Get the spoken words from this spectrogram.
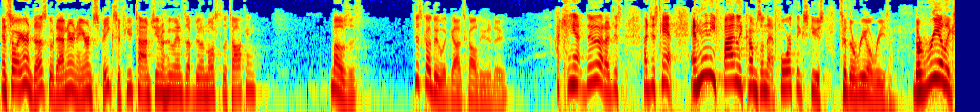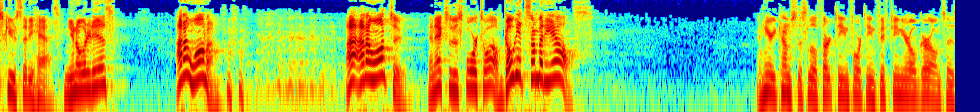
And so Aaron does go down there, and Aaron speaks a few times. You know who ends up doing most of the talking? Moses. Just go do what God's called you to do. I can't do it. I just, I just can't. And then he finally comes on that fourth excuse to the real reason. The real excuse that he has. You know what it is? I don't want to. I, I don't want to. In Exodus 4.12. Go get somebody else. And here he comes to this little 13, 14, 15 year old girl and says,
